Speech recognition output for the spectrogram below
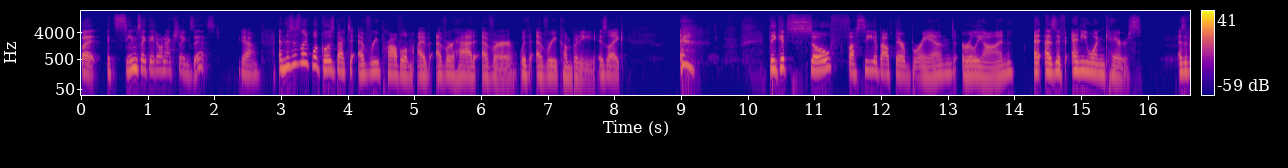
but it seems like they don't actually exist. Yeah. And this is like what goes back to every problem I've ever had ever with every company is like they get so fussy about their brand early on as if anyone cares as if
